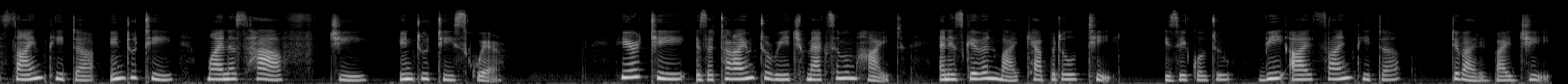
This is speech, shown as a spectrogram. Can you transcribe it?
sine theta into t minus half g into t square. Here t is a time to reach maximum height and is given by capital T is equal to vi sine theta divided by g.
